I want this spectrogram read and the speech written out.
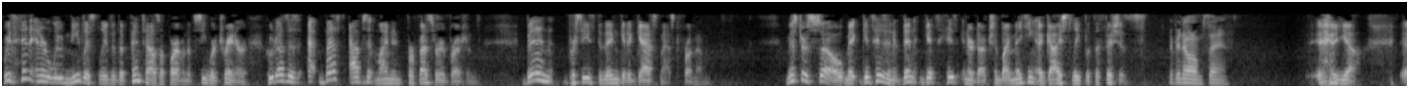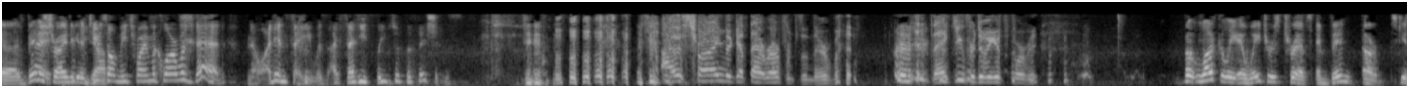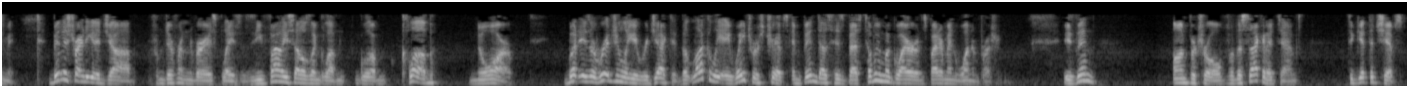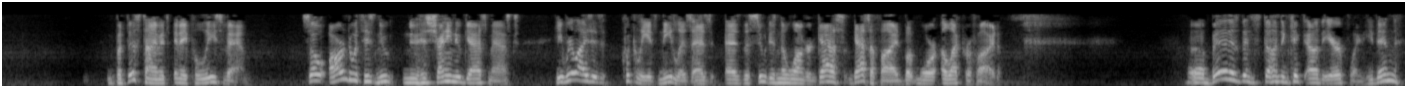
We then interlude needlessly to the penthouse apartment of Seward Trainer, who does his best absent-minded professor impression. Ben proceeds to then get a gas mask from him. Mr. So make, gets his then gets his introduction by making a guy sleep with the fishes. If you know what I'm saying. yeah, uh, Ben is trying to get a job. You told me Troy McClure was dead. No, I didn't say he was. I said he sleeps with the fishes. I was trying to get that reference in there, but thank you for doing it for me. But luckily, a waitress trips, and Ben, or excuse me, Ben is trying to get a job from different and various places, and he finally settles on Club, Club, Club Noir, but is originally rejected. But luckily, a waitress trips, and Ben does his best Tobey Maguire and Spider-Man One impression. He's then on patrol for the second attempt to get the chips, but this time it's in a police van. So armed with his new, new his shiny new gas masks, he realizes quickly it's needless as as the suit is no longer gas gasified but more electrified. Uh, ben is then stunned and kicked out of the airplane. He then,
